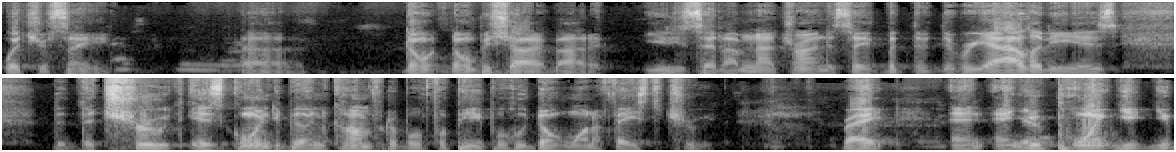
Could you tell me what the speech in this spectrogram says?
what you're saying. Uh, don't don't be shy about it. You said I'm not trying to say, but the, the reality is that the truth is going to be uncomfortable for people who don't want to face the truth. Right. And and yeah. you point you you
